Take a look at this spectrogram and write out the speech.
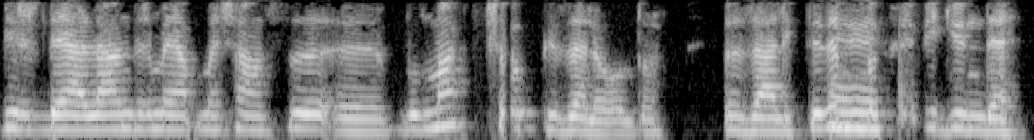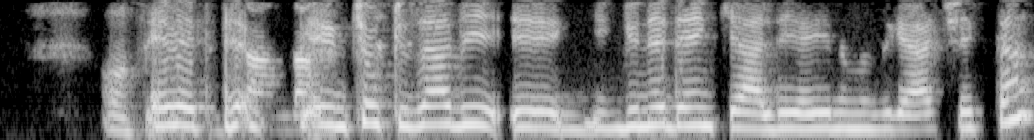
bir değerlendirme yapma şansı bulmak çok güzel oldu. Özellikle de evet. bu bir günde. 18 evet, Nisan'da. çok güzel bir e, güne denk geldi yayınımız gerçekten.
